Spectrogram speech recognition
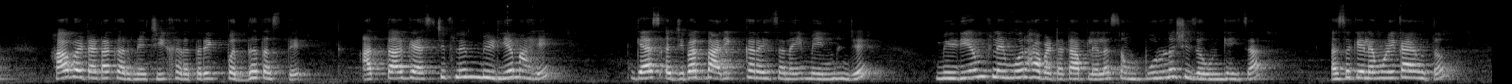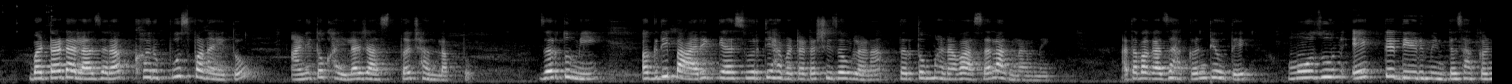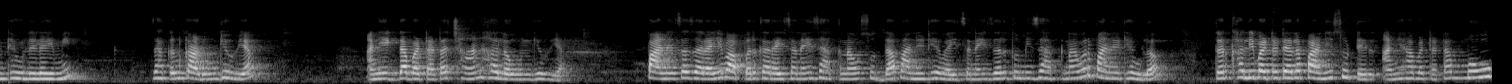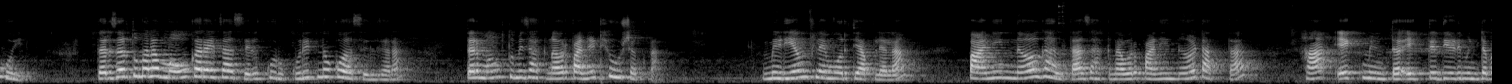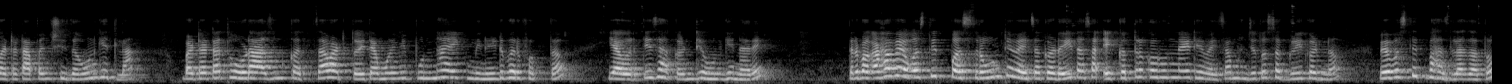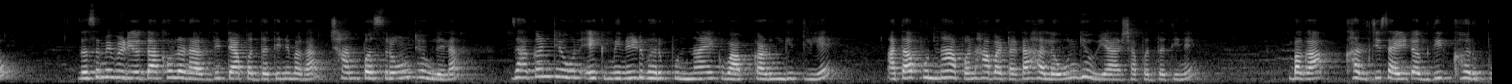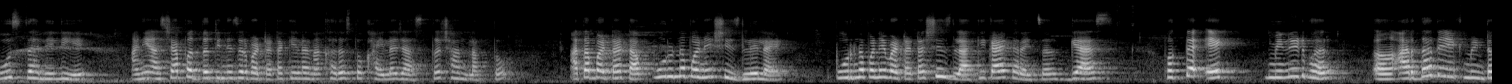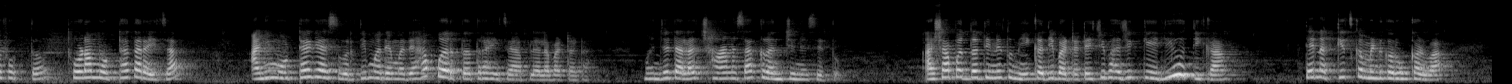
हा बटाटा करण्याची खरं तर एक पद्धत असते. आत्ता गॅसची फ्लेम मीडियम आहे. गॅस अजिबात बारीक करायचा नाही मेन म्हणजे मीडियम फ्लेमवर हा बटाटा आपल्याला संपूर्ण शिजवून घ्यायचा. असं केल्यामुळे काय होतं? बटाट्याला जरा खरपूसपणा येतो आणि तो खायला जास्त छान लागतो. जर तुम्ही अगदी बारीक गॅसवरती हा बटाटा शिजवला ना तर तो म्हणावा असा लागणार नाही. आता बघा झाकण ठेवते. मोजून एक ते दीड मिनटं झाकण ठेवलेलं आहे मी. झाकण काढून घेऊया. आणि एकदा बटाटा छान हलवून घेऊया. पाण्याचा जराही वापर करायचा नाही झाकणावरसुद्धा पाणी ठेवायचं नाही. जर तुम्ही झाकणावर पाणी ठेवलं तर खाली बटाट्याला पाणी सुटेल आणि हा बटाटा मऊ होईल. तर जर तुम्हाला मऊ करायचा असेल कुरकुरीत नको असेल जरा तर मग तुम्ही झाकणावर पाणी ठेवू शकता. मीडियम फ्लेमवरती आपल्याला पाणी न घालता झाकणावर पाणी न टाकता हा एक मिनटं एक ते दीड मिनटं बटाटा आपण शिजवून घेतला. बटाटा थोडा अजून कच्चा वाटतो आहे त्यामुळे मी पुन्हा एक मिनिटभर फक्त यावरती झाकण ठेवून घेणार आहे. तर बघा हा व्यवस्थित पसरवून ठेवायचा कढईत असा एकत्र करून नाही ठेवायचा म्हणजे तो सगळीकडनं व्यवस्थित भाजला जातो. जसं मी व्हिडिओत दाखवलं ना अगदी त्या पद्धतीने बघा छान पसरवून ठेवलेला. झाकण ठेवून एक मिनिटभर पुन्हा एक वाफ काढून घेतली आहे आता पुन्हा आपण हा बटाटा हलवून घेऊया अशा पद्धतीने. बघा खालची साईड अगदी खरपूस झालेली आहे आणि अशा पद्धतीने जर बटाटा केला ना खरंच तो खायला जास्त छान लागतो. आता बटाटा पूर्णपणे शिजलेला आहे. पूर्णपणे बटाटा शिजला की काय करायचं? गॅस. फक्त एक मिनिटभर अर्धा ते एक मिनटं फक्त थोडा मोठा करायचा आणि मोठ्या गॅसवरती मध्ये मध्ये हा परतत राहायचा आहे आपल्याला बटाटा. म्हणजे त्याला छान असा क्रंचीनेस येतो. अशा पद्धतीने तुम्ही कधी बटाट्याची भाजी केली होती का? ते नक्कीच कमेंट करून कळवा.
